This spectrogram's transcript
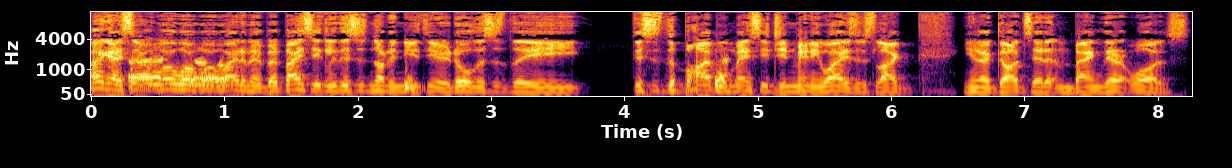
Okay, so, Uh, well, well, well, wait a minute. But basically, this is not a new theory at all. This is the this is the Bible message in many ways. It's like you know, God said it, and bang, there it was.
